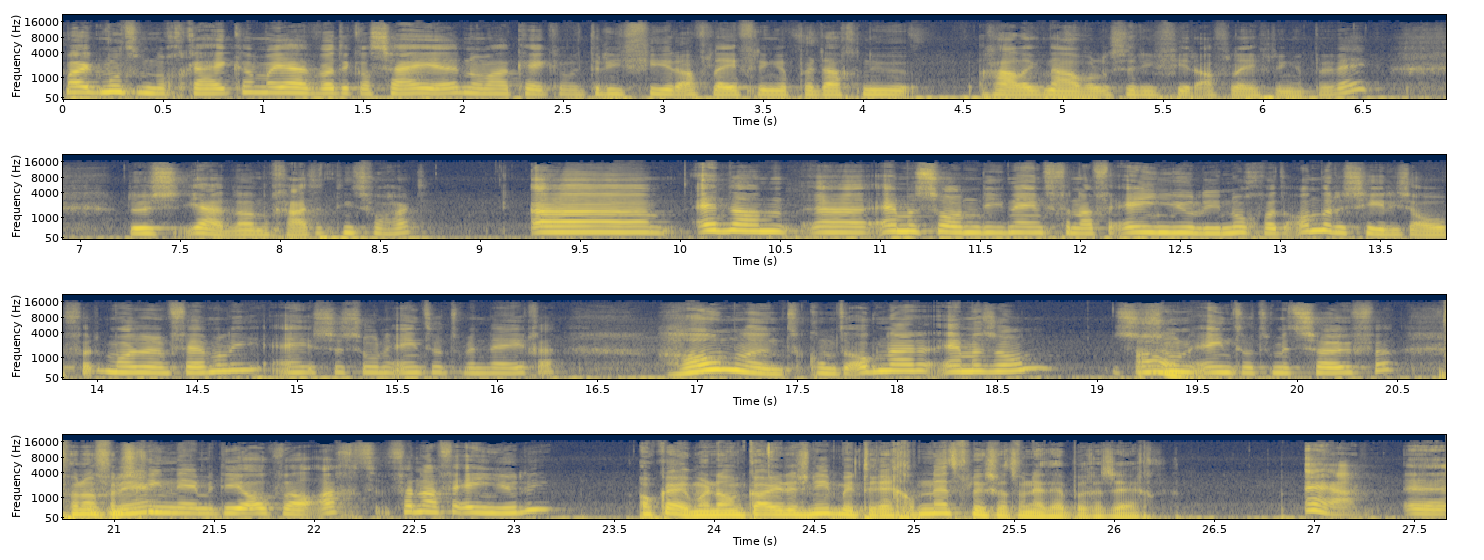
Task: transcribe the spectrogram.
Maar ik moet hem nog kijken. Maar ja, wat ik al zei, hè, normaal keken we drie, vier afleveringen per dag. Nu haal ik nauwelijks drie, vier afleveringen per week. Dus ja, dan gaat het niet zo hard. Ehm, en dan eh, Amazon die neemt vanaf 1 juli nog wat andere series over. Modern Family, eh, seizoen 1 tot en met 9. Homeland komt ook naar Amazon. Seizoen Oh. 1 tot en met 7. Vanaf dus wanneer? misschien nemen die ook wel 8. Vanaf 1 juli. Oké, maar dan kan je dus niet meer terecht op Netflix, wat we net hebben gezegd. Nou ja, eh,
